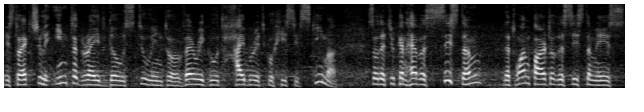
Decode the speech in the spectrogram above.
is to actually integrate those two into a very good hybrid cohesive schema so that you can have a system that one part of the system is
